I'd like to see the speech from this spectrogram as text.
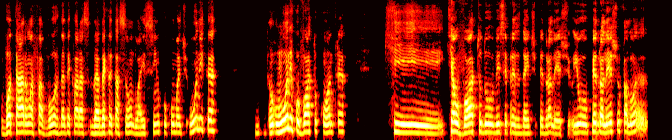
votaram a favor da, declaração, da decretação do AI-5 com uma única, um único voto contra que, que é o voto do vice-presidente Pedro Aleixo. E o Pedro Aleixo falou:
